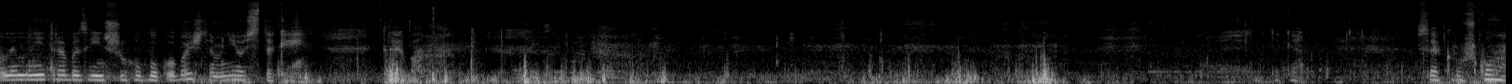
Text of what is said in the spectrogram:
Але мені треба з іншого боку. Бачите, мені ось такий треба. Таке все кружком.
